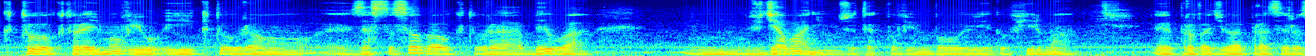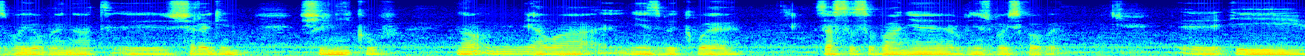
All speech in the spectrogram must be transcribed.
któ- o której mówił i którą e, zastosował, która była w działaniu, że tak powiem, bo jego firma e, prowadziła prace rozwojowe nad e, szeregiem silników. No, miała niezwykłe zastosowanie również wojskowe. E, I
